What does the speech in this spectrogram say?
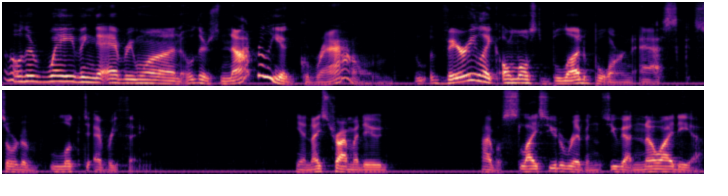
Oh, they're waving to everyone. Oh, there's not really a ground. Very like almost Bloodborne-esque sort of look to everything. Yeah, nice try, my dude. I will slice you to ribbons. You got no idea.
